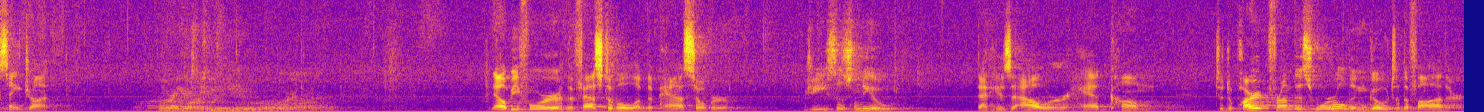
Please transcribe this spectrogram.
St. John. Now, before the festival of the Passover, Jesus knew that his hour had come to depart from this world and go to the Father.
